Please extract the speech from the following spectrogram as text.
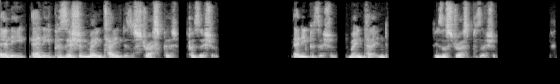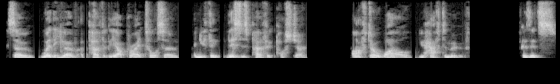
any, any position maintained is a stress p- position. Any position maintained is a stress position. So whether you have a perfectly upright torso and you think this is perfect posture, after a while you have to move because it's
